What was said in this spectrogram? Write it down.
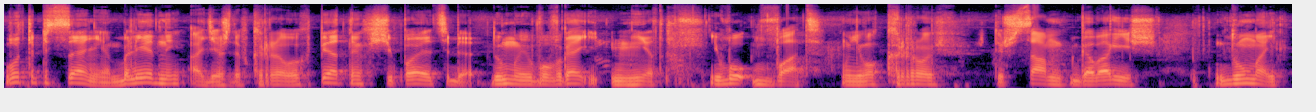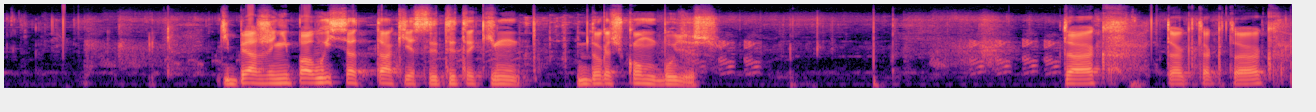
Вот описание. Бледный, одежда в кровавых пятнах, щипает тебя. Думаю, его в рай? Нет. Его в ад. У него кровь. Ты ж сам говоришь. Думай. Тебя же не повысят так, если ты таким дурачком будешь. Так, так, так, так.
